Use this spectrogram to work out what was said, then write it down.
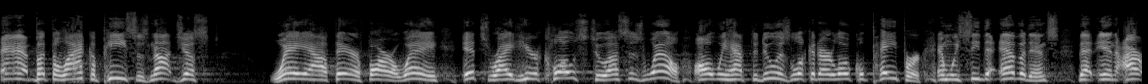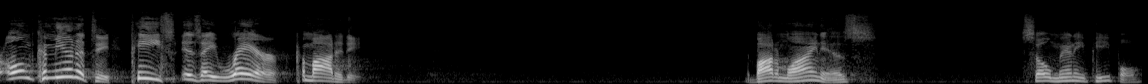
And, but the lack of peace is not just way out there, far away. It's right here close to us as well. All we have to do is look at our local paper and we see the evidence that in our own community, peace is a rare commodity. Bottom line is so many people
